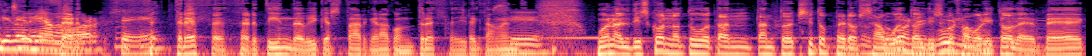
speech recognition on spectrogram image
Tiene mi amor, sí. 13, 13 de Big Star, que era con 13 directamente. Sí. Bueno, el disco no tuvo tan, tanto éxito, pero se ha vuelto el disco favorito de Beck,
